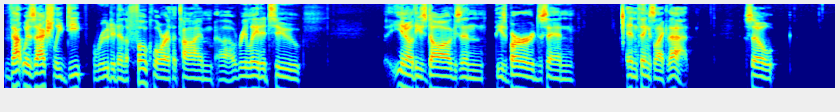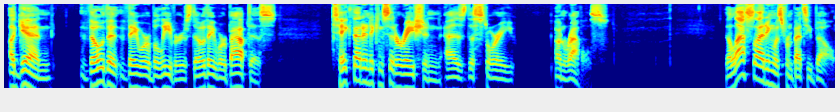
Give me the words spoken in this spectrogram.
that was actually deep rooted in the folklore at the time, uh, related to you know these dogs and these birds and and things like that. So again, though that they were believers, though they were Baptists, take that into consideration as the story unravels. The last sighting was from Betsy Bell.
